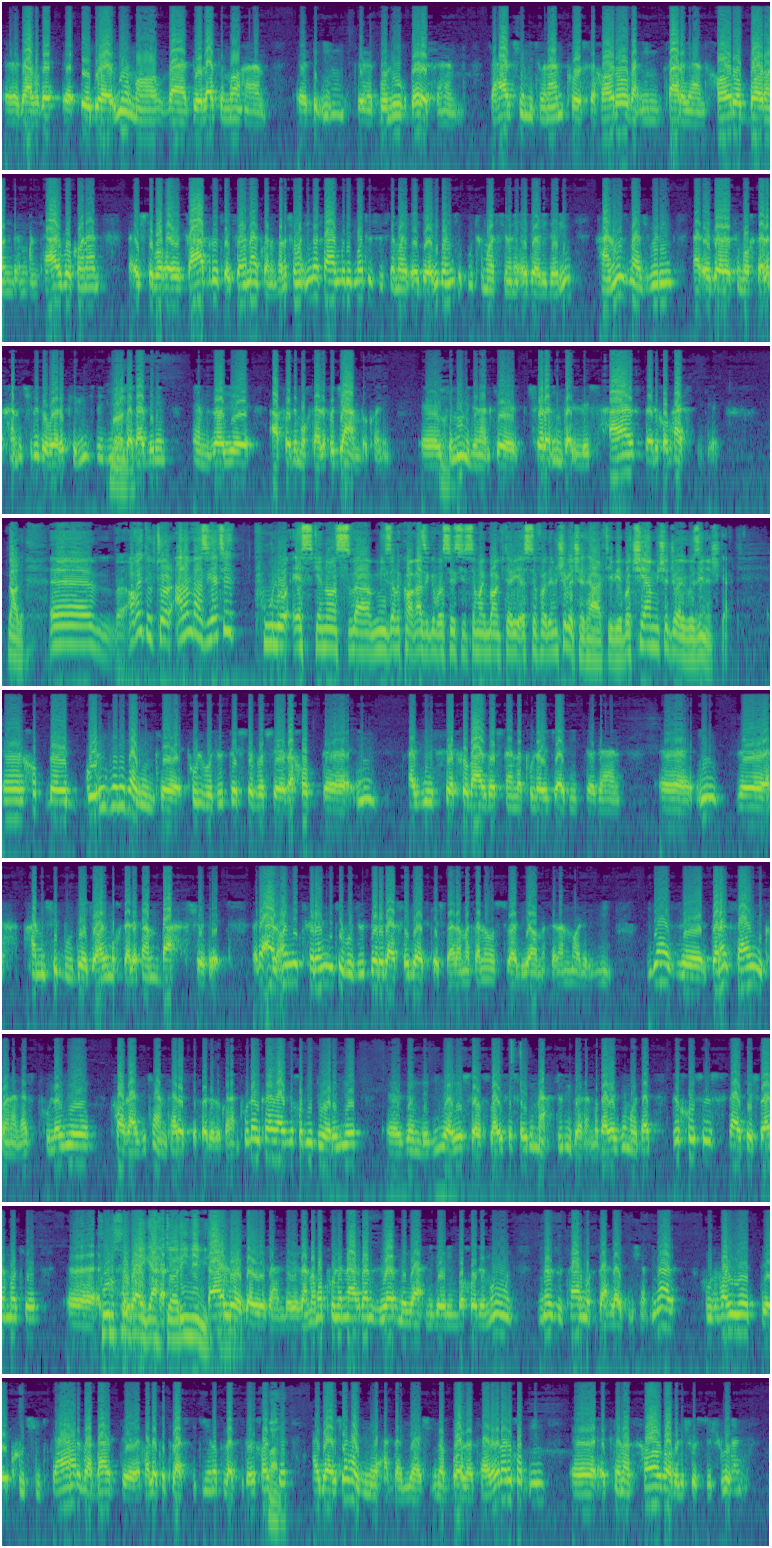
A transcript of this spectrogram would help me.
در واقع اداری ما و دولت ما هم به این بلوغ برسند که هرچی می‌تونن پرسه ها رو و این فرایندها رو باراندمانتر بکنن اشتباه های قبل رو تکرار نکنن حالا شما اینو فرمودید ما تو سیستم های اداری با اینکه اتوماسیون اداری داریم هنوز مجبوریم در ادارات مختلف همه چی رو دوباره پرینت بگیریم بله. و بعد بریم امضای افراد مختلف رو جمع بکنیم. اه، که نمی‌دونم که چرا این دلیلش هست ولی خب هست دیگه. بله. آقای دکتر الان وضعیت پول و اسکناس و میزان کاغذی که واسه سیستم های بانکداری استفاده میشه به چه ترتیبیه با چی هم میشه جایگزینش کرد؟ خب گریزی نیست که پول وجود داشته باشه و خب این قضیه صفر رو برداشتن و پولای جدید دادن این همیشه بوده جاهای مختلف هم بحث شده. ولی الان یه trend ی که وجود داره در خیلی از کشورها مثلا استرالیا مثلا مالزی دیگه از دارن سعی می‌کنن از پولای کاغذی کمتر استفاده بکنن. پولای کاغذی خب یه دوره زندگی یا یه shelf life خیلی محدودی دارن و بعد از این مدت به خصوص در کشور ما که پول خوب نگهداری نمیشه. بله دقیقا دقیقا. ما پول نقدم زیاد نگه میداریم با خودمون. اینا زودتر مستحلک میشن. اینا پولهای کوچیکتر و بعد حالت پلاستیکی اینا پلاستیک های خاصه بله. اگرچه هزینه اولیش اینا بالاتره ولی خب این اسکناس ها قابل شستشو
